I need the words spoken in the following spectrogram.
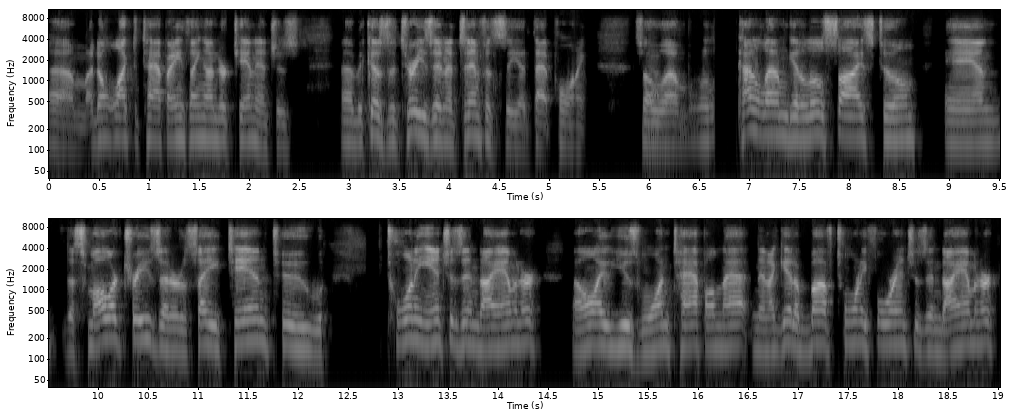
Um, I don't like to tap anything under 10 inches uh, because the tree's in its infancy at that point. So um, we'll kind of let them get a little size to them. And the smaller trees that are, say, 10 to 20 inches in diameter, I only use one tap on that. And then I get above 24 inches in diameter,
